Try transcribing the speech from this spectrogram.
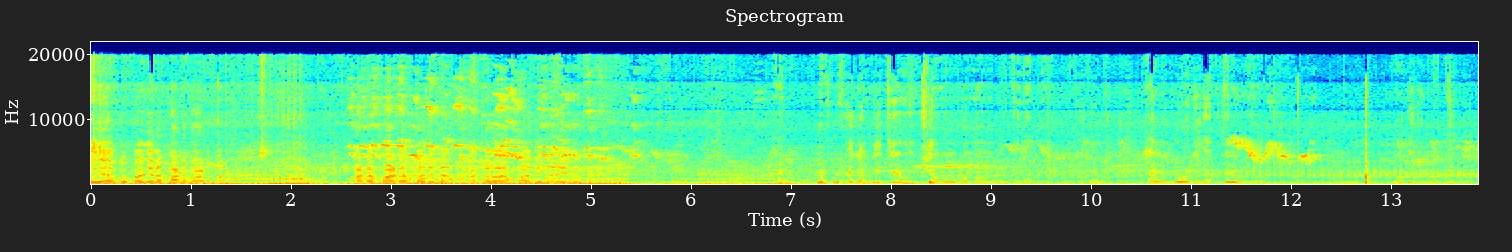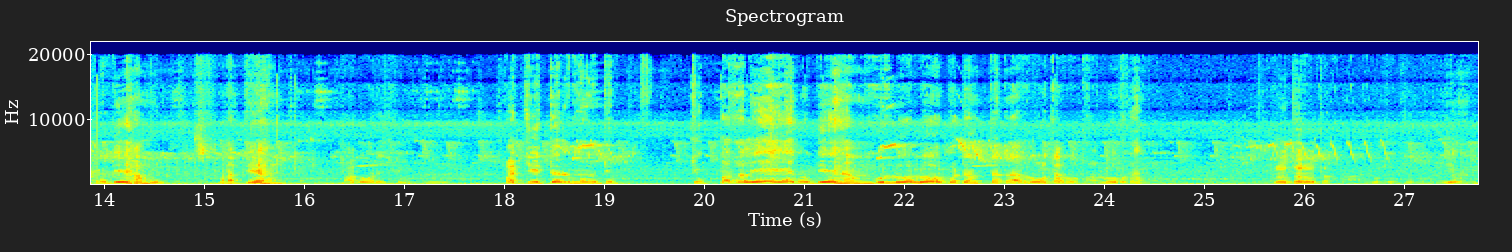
అదే ఒక భజన పాట పాడు మరి. పాట పాట భజన. కథల భజన ఏదో ఒకటి. అన్ని పుస్తకం తెచ్చిన మంచిగా పుస్తకం అది నోటికి అత్తలేదు నోటికి మన దేహము మన దేహం భాగవలేదు పచ్చి చర్మము తిప్పి పగలేదు దేహంబులో లోపటంతట రోత రోత. లోపట? రోత రోత. ఏమండి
